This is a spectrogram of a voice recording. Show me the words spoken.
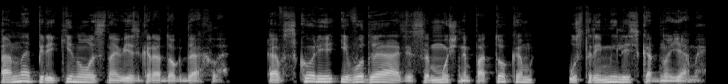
она перекинулась на весь городок Дахла, а вскоре и воды оазиса мощным потоком устремились к одной ямы.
